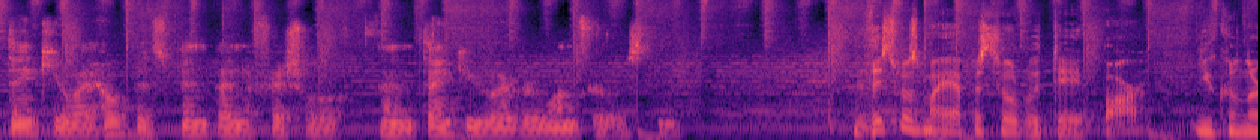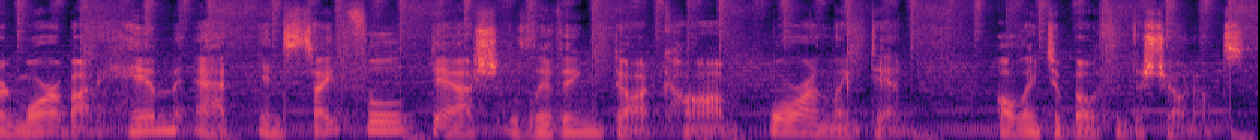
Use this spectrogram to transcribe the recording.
Thank you. I hope it's been beneficial. And thank you, everyone, for listening. This was my episode with Dave Bahr. You can learn more about him at insightful living.com or on LinkedIn. I'll link to both in the show notes.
